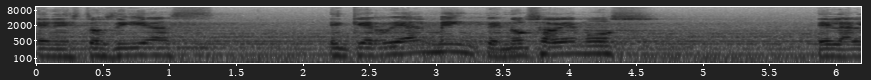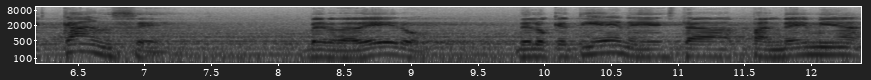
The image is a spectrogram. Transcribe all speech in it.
En estos días en que realmente no sabemos el alcance verdadero de lo que tiene esta pandemia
